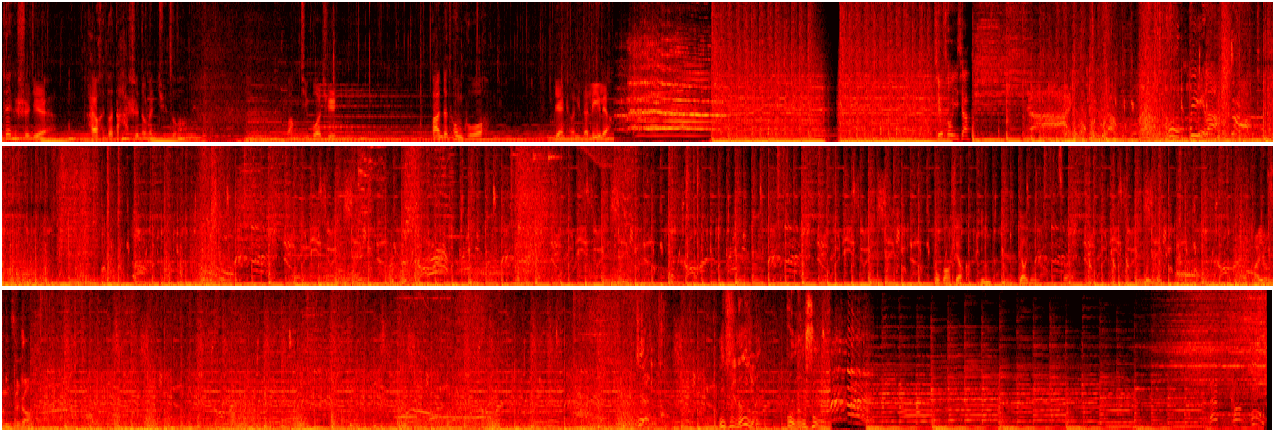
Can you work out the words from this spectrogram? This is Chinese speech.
这个世界还有很多大事等着你去做。忘记过去，把你的痛苦变成你的力量。切磋一下。光是要搞拼的，要用脑子。还有什么绝招？这里头，你只能赢，不能输。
